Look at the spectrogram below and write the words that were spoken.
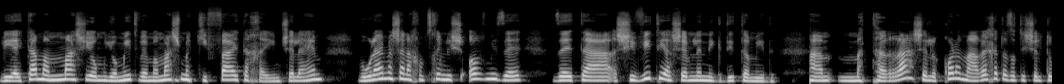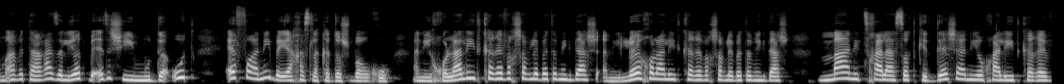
והיא הייתה ממש יומיומית וממש מקיפה את החיים שלהם, ואולי מה שאנחנו צריכים לשאוב מזה, זה את השיוויתי השם לנגדי תמיד. המטרה של כל המערכת הזאת של טומאה וטהרה זה להיות באיזושהי מודעות איפה אני ביחס לקדוש ברוך הוא. אני יכולה להתקרב עכשיו לבית המקדש, אני לא יכולה להתקרב עכשיו לבית המקדש, מה אני צריכה לעשות כדי שאני אוכל להתקרב,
